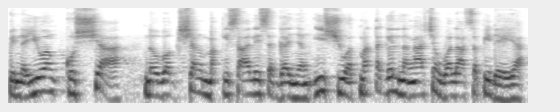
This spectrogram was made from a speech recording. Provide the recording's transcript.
pinayuhan ko siya na wag siyang makisali sa ganyang issue at matagal na nga siyang wala sa PIDEA.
